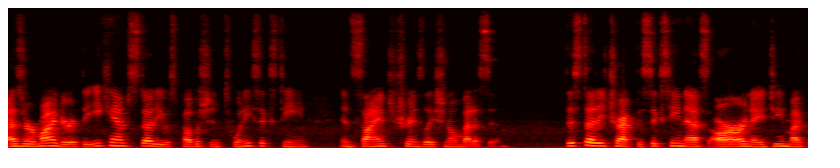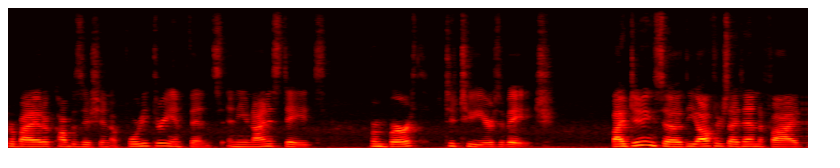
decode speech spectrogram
As a reminder, the ECAM study was published in 2016 in Science Translational Medicine. This study tracked the 16S rRNA gene microbiota composition of 43 infants in the United States from birth to two years of age. By doing so, the authors identified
